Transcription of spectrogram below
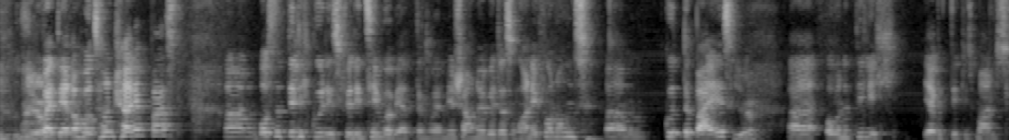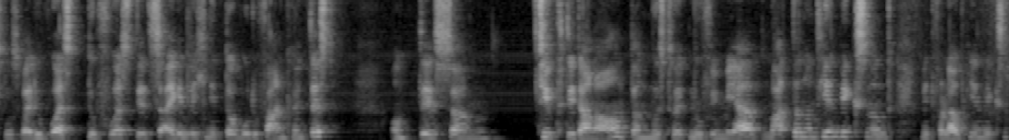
ja. bei der hat es anscheinend passt. Ähm, was natürlich gut ist für die Zimmerwertung, weil wir schauen ja, dass eine von uns ähm, gut dabei ist. Ja. Äh, aber natürlich ärgert dich das maßlos, weil du weißt, du fährst jetzt eigentlich nicht da, wo du fahren könntest. Und das ähm, zipft die dann an und dann musst du halt nur viel mehr mattern und Hirnwichsen und mit Verlaub Hirnwichsen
